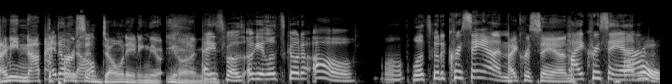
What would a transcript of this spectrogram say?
I mean, not the person know. donating the. You know what I mean? I suppose. Okay, let's go to oh, well, let's go to Chris Ann. Hi, Chris Ann. Hi, Chris Ann. Hi.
